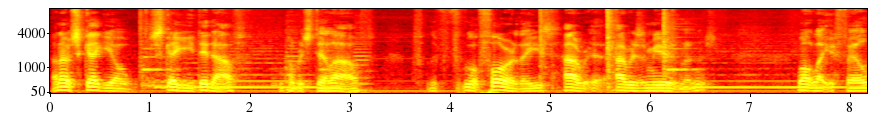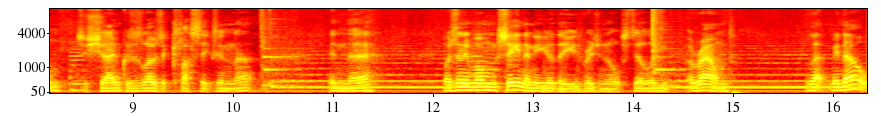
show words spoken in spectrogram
I know Skeggy or Skeggy did have, and probably still have. We've got four of these. Harry, Harry's Amusements. Won't let you film. It's a shame because there's loads of classics in that, in there. Has anyone seen any of these originals still in, around? Let me know.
